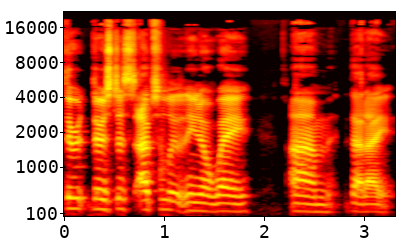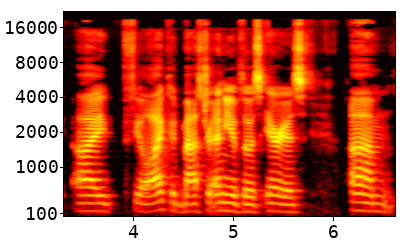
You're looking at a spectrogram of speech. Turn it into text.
there, there's just absolutely no way um, that I I feel I could master any of those areas. Um,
